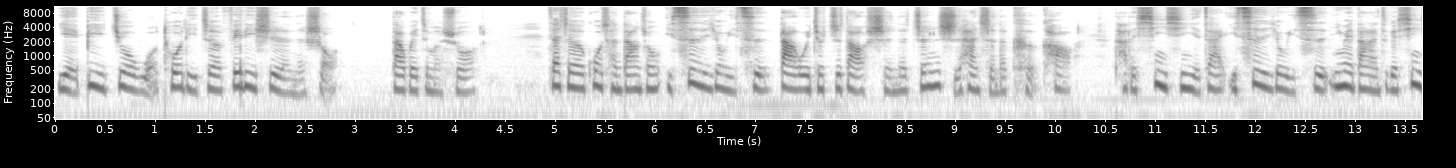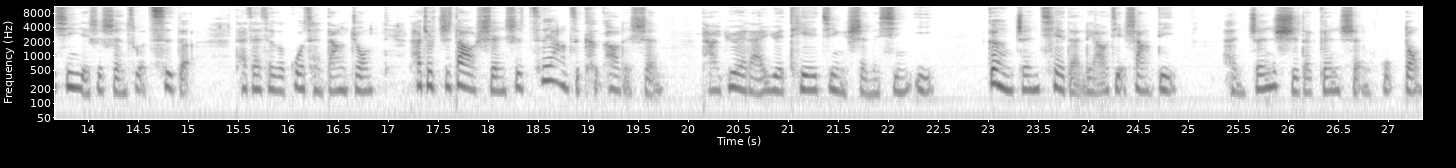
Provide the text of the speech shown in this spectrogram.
也必救我脱离这非利士人的手。大卫这么说，在这过程当中，一次又一次，大卫就知道神的真实和神的可靠，他的信心也在一次又一次。因为当然，这个信心也是神所赐的。他在这个过程当中，他就知道神是这样子可靠的神。他越来越贴近神的心意，更真切的了解上帝。很真实的跟神互动。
